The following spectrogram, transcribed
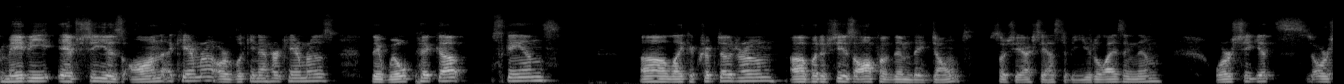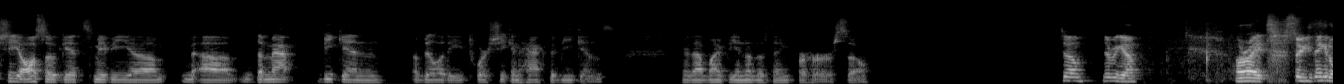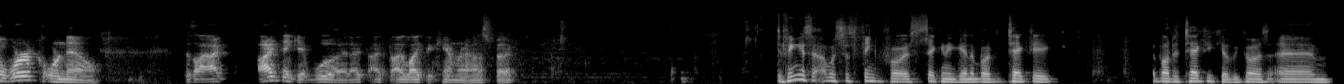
maybe if she is on a camera or looking at her cameras, they will pick up scans uh, like a crypto drone. Uh, but if she is off of them, they don't. So she actually has to be utilizing them. Or she gets, or she also gets maybe um, uh, the map beacon ability to where she can hack the beacons. And that might be another thing for her. So so there we go. All right. So you think it'll work or no? Because I I think it would. I, I I like the camera aspect. The thing is, I was just thinking for a second again about the tactic, about the tactical because um,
